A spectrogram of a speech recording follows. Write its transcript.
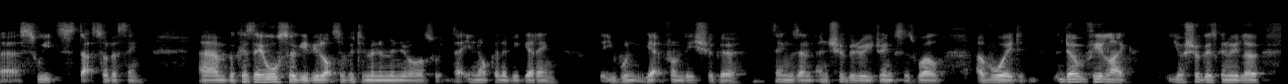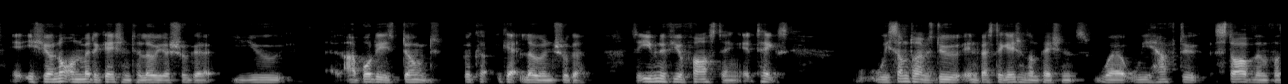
uh, sweets, that sort of thing, um, because they also give you lots of vitamin and minerals that you're not going to be getting that you wouldn't get from these sugar things and, and sugary drinks as well. Avoid. Don't feel like your sugar is going to be low. If you're not on medication to lower your sugar, you our bodies don't get low in sugar. So even if you're fasting, it takes, we sometimes do investigations on patients where we have to starve them for,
